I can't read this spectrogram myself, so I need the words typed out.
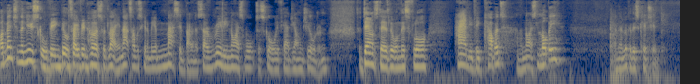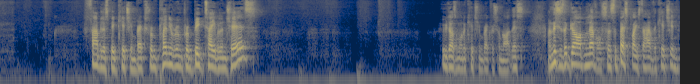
I mentioned the new school being built over in Hurstwood Lane. That's obviously going to be a massive bonus. So a really nice walk to school if you had young children. So downstairs, they're on this floor. Handy big cupboard and a nice lobby. And then look at this kitchen. Fabulous big kitchen breakfast room. Plenty of room for a big table and chairs. Who doesn't want a kitchen breakfast room like this? And this is at garden level, so it's the best place to have the kitchen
